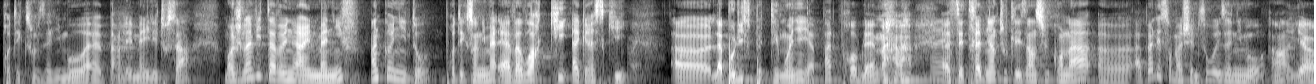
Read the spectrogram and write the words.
protections des animaux euh, par les mails et tout ça. Moi, je l'invite à venir à une manif, incognito, protection animale, et elle va voir qui agresse qui. Ouais. Euh, la police peut témoigner, il n'y a pas de problème. Ouais. Sait très bien toutes les insultes qu'on a. Euh, aller sur ma chaîne sur les animaux. hein. Il y a-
